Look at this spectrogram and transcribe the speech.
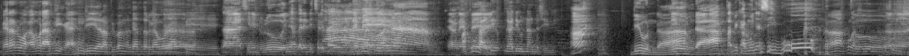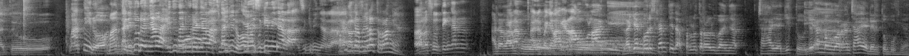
Karena rumah kamu rapi kan? Iya, rapi banget. Kantor kamu rapi. Nah, sini dulu. Ini yang tadi diceritain. Ah. 26. Yang Aku nggak di, nggak diundang ke sini. Hah? Diundang. Diundang, tapi kamunya sibuk. Nah, aku nggak sibuk. Nah, tuh. Mati dong. Mati. Tadi itu udah nyala, itu tadi Oh, udah nyala. segini Tadi- doang. Iya, segini nyala, segini nyala. Kan di kamera terang ya? Kalau syuting kan Ada lampu. Ada pakai pakai lampu. lampu lagi. Lagian Boris kan tidak perlu terlalu banyak cahaya gitu. Dia kan mengeluarkan cahaya dari tubuhnya.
